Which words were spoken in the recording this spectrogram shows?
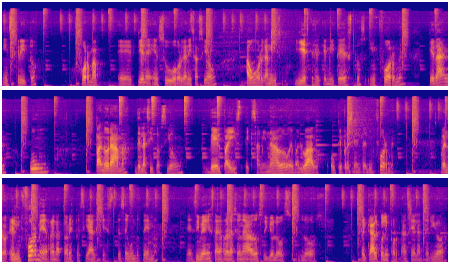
inscrito, forma, eh, tiene en su organización a un organismo y este es el que emite estos informes que dan un panorama de la situación del país examinado o evaluado o que presenta el informe. Bueno, el informe del relator especial, que es este segundo tema, eh, si bien están relacionados, yo los, los recalco la importancia del anterior.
